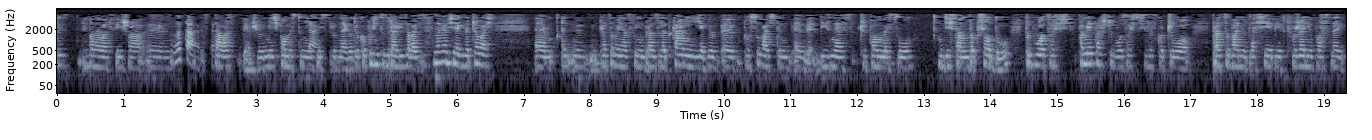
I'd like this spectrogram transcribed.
to jest chyba najłatwiejsza No tak. tak. cała, wiesz, żeby mieć pomysł to nie jest Tak. nic trudnego, tylko później to zrealizować. Zastanawiam się, jak zaczęłaś pracować nad swoimi bransoletkami i jakby posuwać ten biznes czy pomysł gdzieś tam do przodu, to było coś, pamiętasz, czy było coś, co Cię zaskoczyło w pracowaniu dla siebie, w tworzeniu własnej,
